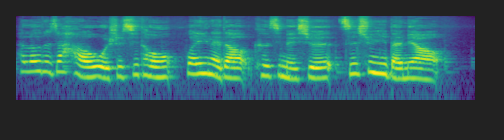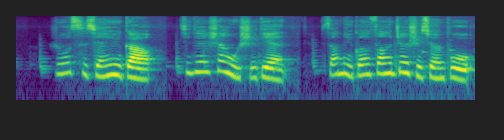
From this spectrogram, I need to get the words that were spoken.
Hello，大家好，我是西彤，欢迎来到科技美学资讯一百秒。如此前预告，今天上午十点，小米官方正式宣布，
